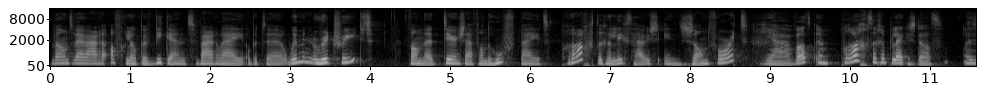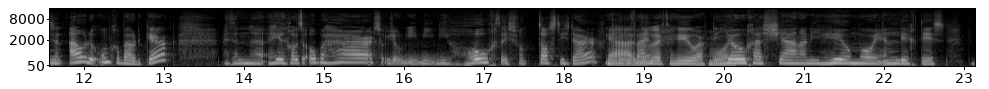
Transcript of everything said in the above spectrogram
Want wij waren afgelopen weekend waren wij op het Women Retreat van Terza van de Hoef bij het prachtige lichthuis in Zandvoort. Ja, wat een prachtige plek is dat. Het is een oude, omgebouwde kerk met een eh, hele grote open haard. Sowieso, die, die, die hoogte is fantastisch daar. Vind Ja, heel dat fijn. was echt heel erg De mooi. yoga shana die heel mooi en licht is. De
